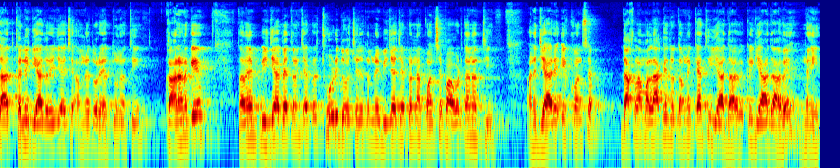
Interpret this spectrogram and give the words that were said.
તાત્કાલિક યાદ રહી જાય છે? અમને તો રહેતું નથી. કારણ કે તમે બીજા બે ત્રણ ચેપ્ટર છોડી દો છો એટલે તમને બીજા ચેપ્ટરના કોન્સેપ્ટ આવડતા નથી. અને જ્યારે એ કોન્સેપ્ટ દાખલામાં લાગે તો તમને ક્યાંથી યાદ આવે? કે યાદ આવે? નહીં.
